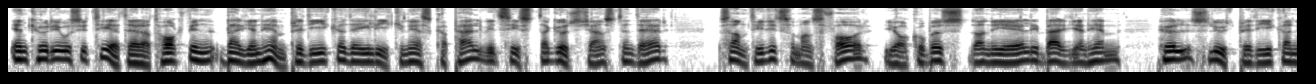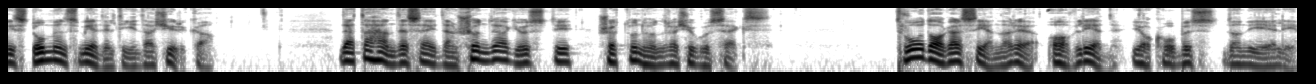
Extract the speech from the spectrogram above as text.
En kuriositet är att Hakvin Bergenhem predikade i Likenäs kapell vid sista gudstjänsten där samtidigt som hans far, Jakobus Danieli Bergenhem, höll slutpredikan i Stommens medeltida kyrka. Detta hände sig den 7 augusti 1726. Två dagar senare avled Jakobus Danieli.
